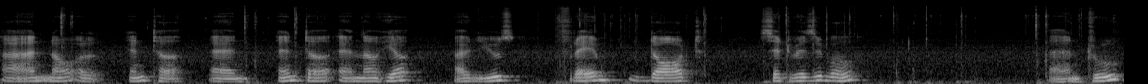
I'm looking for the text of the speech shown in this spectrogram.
And now I'll enter and enter. And now here I will use frame dot set visible and true.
